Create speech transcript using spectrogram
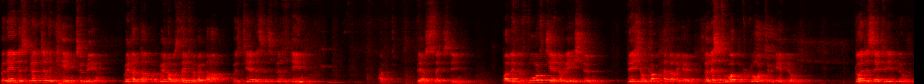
But then the scripture that came to me when I, when I was thinking about that was Genesis 15 at verse 16. But in the fourth generation they shall come hither again. Now this is the word of God to Abram. God has said to Abram,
